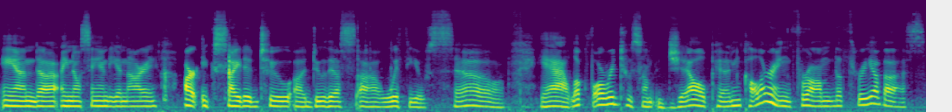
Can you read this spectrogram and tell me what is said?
And uh, I know Sandy and I are excited to uh, do this uh, with you. So, yeah, look forward to some gel pen coloring from the three of us.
